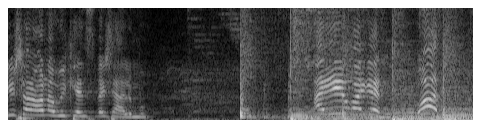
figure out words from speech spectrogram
ke on a weekend special mo. A yiwa again what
